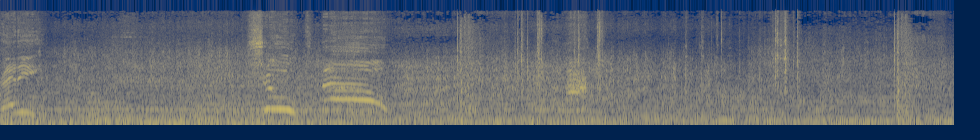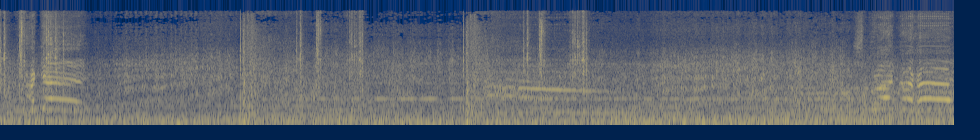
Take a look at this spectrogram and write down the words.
Ready? Shoot Ahead!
